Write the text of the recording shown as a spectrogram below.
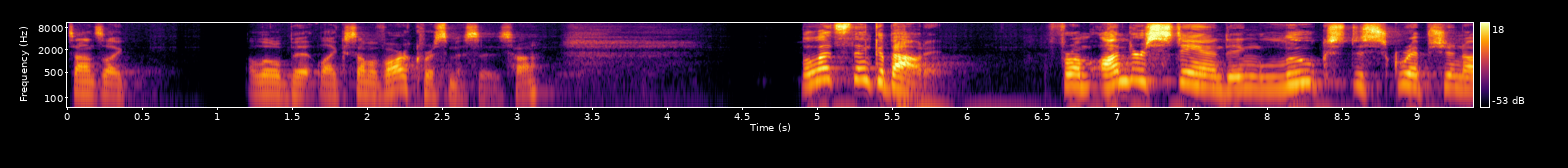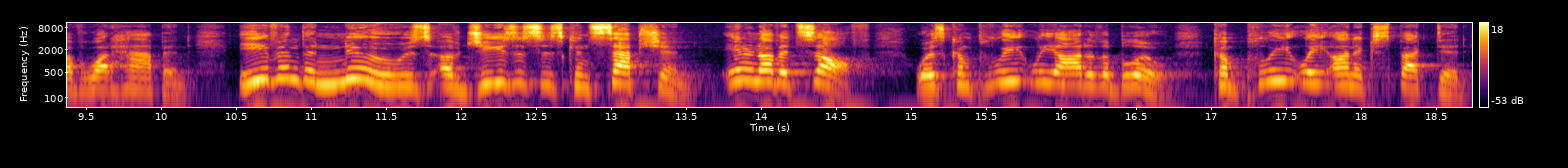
Sounds like a little bit like some of our Christmases, huh? But let's think about it from understanding Luke's description of what happened. Even the news of Jesus' conception, in and of itself, was completely out of the blue, completely unexpected,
